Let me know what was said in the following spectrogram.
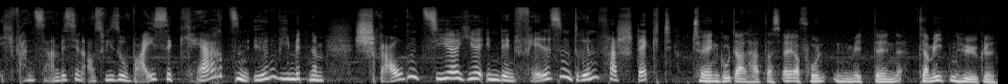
ich fand es ein bisschen aus wie so weiße Kerzen, irgendwie mit einem Schraubenzieher hier in den Felsen drin versteckt. Jane Goodall hat das erfunden mit den Termitenhügeln,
